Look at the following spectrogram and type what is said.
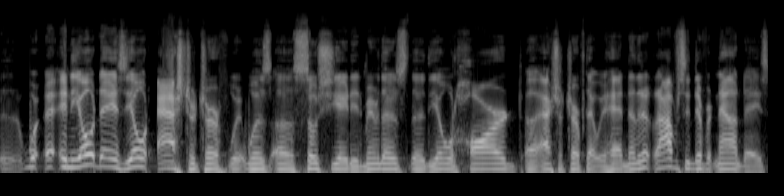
uh, in the old days, the old AstroTurf was associated. Remember those the, the old hard uh, AstroTurf that we had. Now they're obviously different nowadays.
